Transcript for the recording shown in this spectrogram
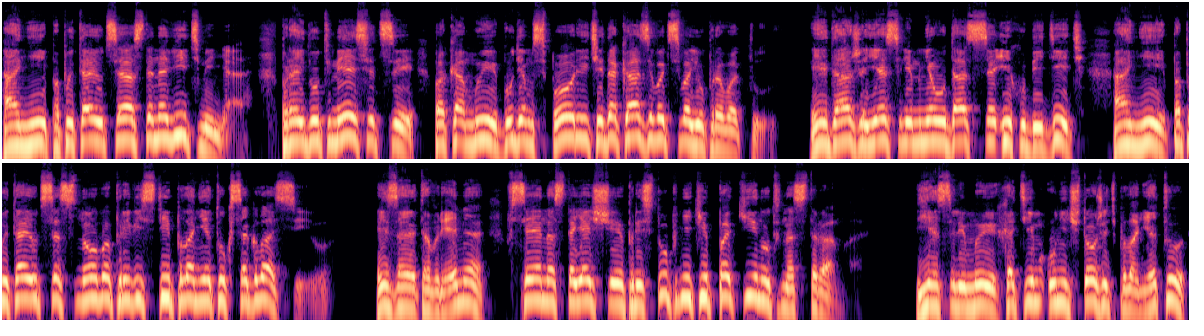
Они попытаются остановить меня. Пройдут месяцы, пока мы будем спорить и доказывать свою правоту. И даже если мне удастся их убедить, они попытаются снова привести планету к согласию. И за это время все настоящие преступники покинут Настрама. Если мы хотим уничтожить планету,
